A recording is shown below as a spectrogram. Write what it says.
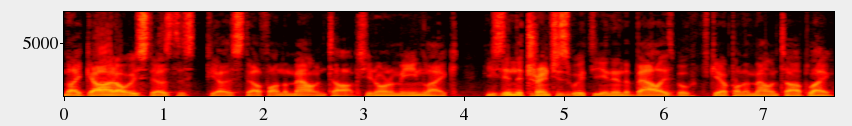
like God always does this does stuff on the mountaintops. You know what I mean? Like He's in the trenches with you and in the valleys, but get up on the mountaintop, like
